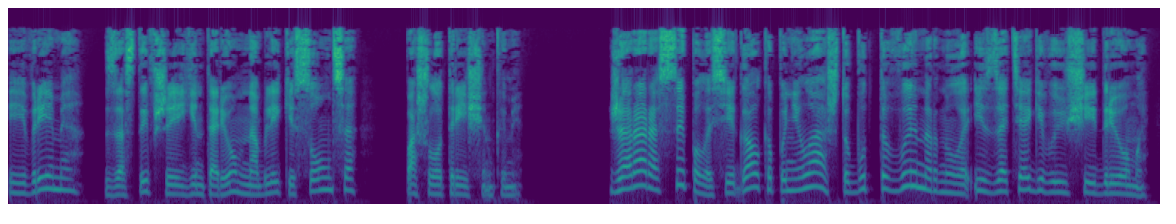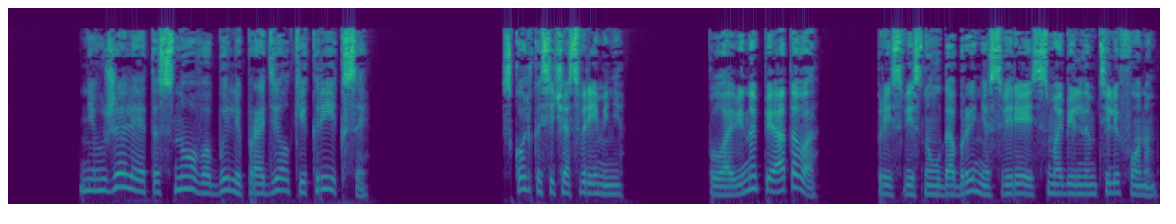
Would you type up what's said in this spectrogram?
И время, застывшее янтарем на блике солнца, пошло трещинками. Жара рассыпалась, и Галка поняла, что будто вынырнула из затягивающей дремы — Неужели это снова были проделки Криксы? Сколько сейчас времени? Половина пятого, присвистнул Добрыня, сверяясь с мобильным телефоном.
